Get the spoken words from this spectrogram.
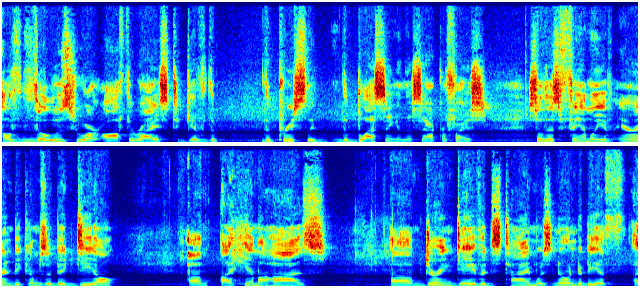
of those who are authorized to give the the priestly, the blessing and the sacrifice. So this family of Aaron becomes a big deal. Um, Ahimaaz, um, during David's time, was known to be a, a,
